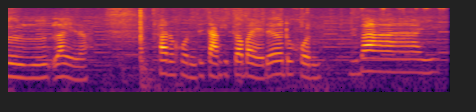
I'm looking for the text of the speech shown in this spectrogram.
หรือไหลนะ ถ้าทุกคนติดตามคลิปต่อไปเด้อทุกคน บ๊ายบาย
